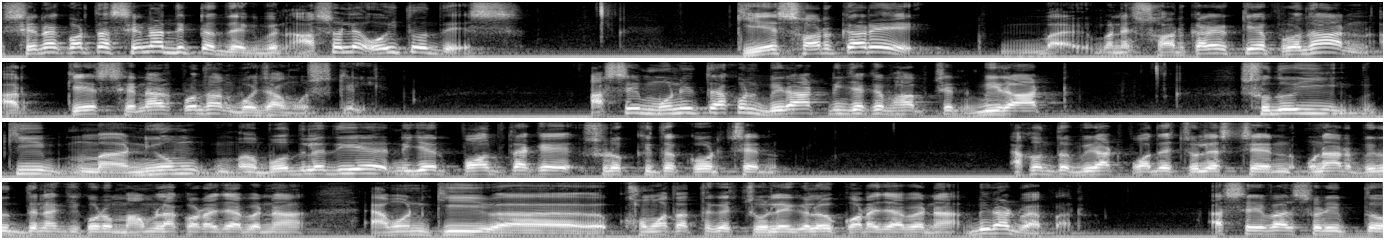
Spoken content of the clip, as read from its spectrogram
সেনাকর্তা সেনার দিকটা দেখবেন। আসলে ওই তো দেশ। কে সরকারে মানে সরকারের কে প্রধান আর কে সেনার প্রধান বোঝা মুশকিল। আসিম মনি তো এখন বিরাট নিজেকে ভাবছেন, বিরাট। শুধুই কি নিয়ম বদলে দিয়ে নিজের পদটাকে সুরক্ষিত করছেন? এখন তো বিরাট পদে চলে এসছেন ওনার বিরুদ্ধে নাকি কোনো মামলা করা যাবে না, এমনকি ক্ষমতা থেকে চলে গেলেও করা যাবে না, বিরাট ব্যাপার। আর শেহবাজ শরীফ তো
